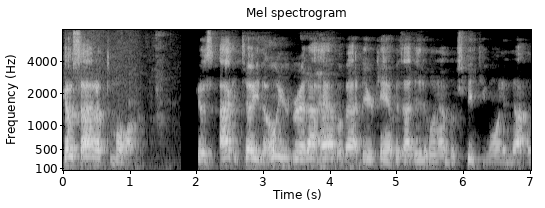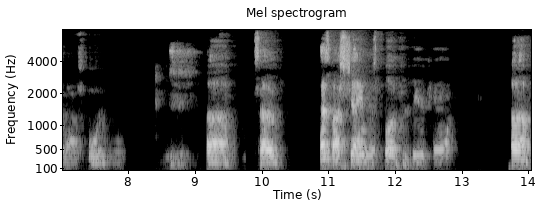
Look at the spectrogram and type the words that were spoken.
go sign up tomorrow. Because I can tell you the only regret I have about deer camp is I did it when I was 51 and not when I was 41. Uh, so that's my shameless plug for deer camp. Uh,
